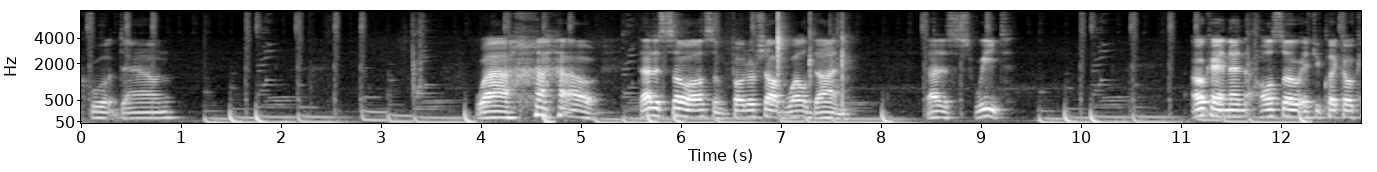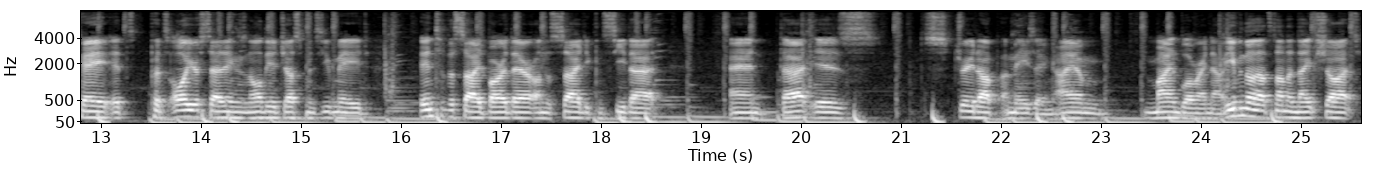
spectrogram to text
cool it down. Wow, that is so awesome. Photoshop, well done. That is sweet. Okay, and then also if you click OK, it puts all your settings and all the adjustments you made into the sidebar there. On the side, you can see that. And that is straight up amazing. I am mind blown right now. Even though that's not a night shot,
